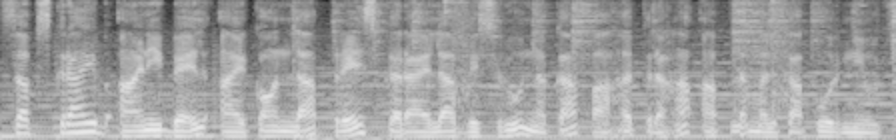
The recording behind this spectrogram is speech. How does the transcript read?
सबस्क्राईब आणि बेल आयकॉनला प्रेस करायला विसरू नका पाहत रहा आपलं मलकापूर न्यूज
